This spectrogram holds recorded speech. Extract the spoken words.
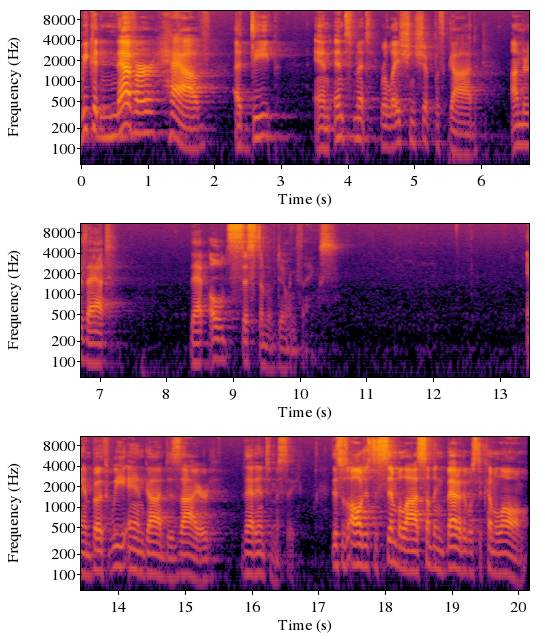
We could never have a deep and intimate relationship with God under that, that old system of doing things. And both we and God desired that intimacy. This was all just to symbolize something better that was to come along.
